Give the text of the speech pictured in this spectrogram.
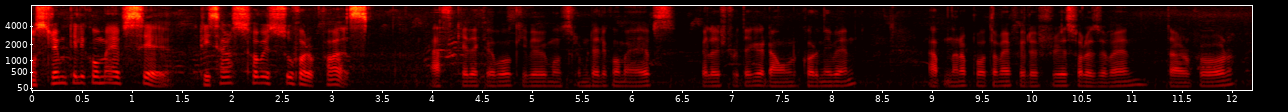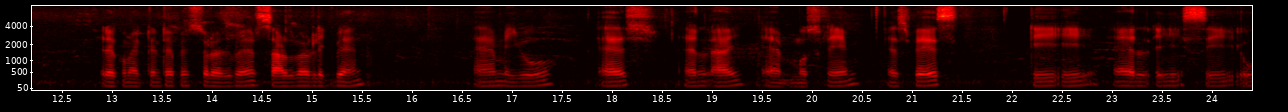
মুসলিম টেলিকম অ্যাপসে রিচার্জ হবে সুপার ফাস্ট। আজকে দেখাবো কীভাবে Muslim Telecom apps Play Store থেকে ডাউনলোড করে নেবেন। আপনারা প্রথমে প্লে স্টোরে চলে যাবেন, তারপর এরকম একটা ইন্টারফেস চলে আসবে সার্চ বার লিখবেন M U S L I M Muslim space T E L E C O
